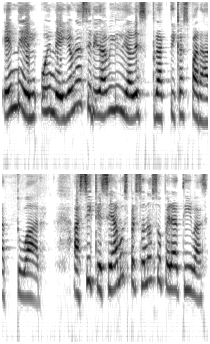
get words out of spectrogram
en él o en ella una serie de habilidades prácticas para actuar. Así que seamos personas operativas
